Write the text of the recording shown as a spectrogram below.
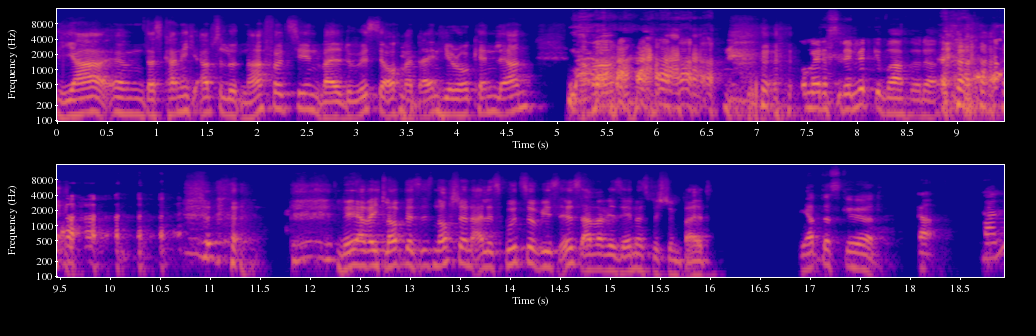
Ja, ähm, das kann ich absolut nachvollziehen, weil du willst ja auch mal deinen Hero kennenlernen. Aber Warum hättest du den mitgebracht, oder? nee, aber ich glaube, das ist noch schon alles gut so, wie es ist, aber wir sehen uns bestimmt bald. Ihr habt das gehört. Ja. Wann?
